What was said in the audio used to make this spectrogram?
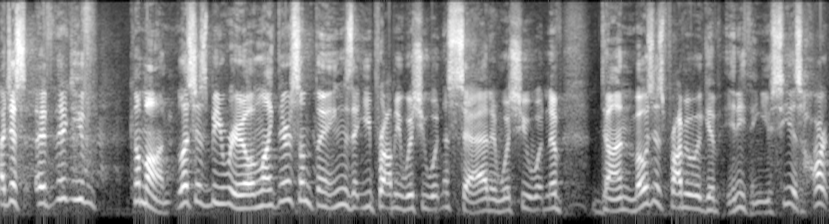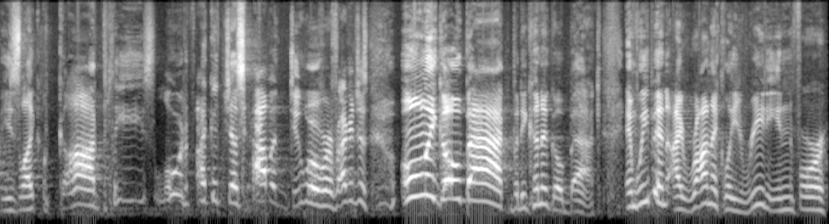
I just if you've Come on, let's just be real. And like, there's some things that you probably wish you wouldn't have said and wish you wouldn't have done. Moses probably would give anything. You see his heart. He's like, oh, God, please, Lord, if I could just have a do over, if I could just only go back. But he couldn't go back. And we've been ironically reading for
